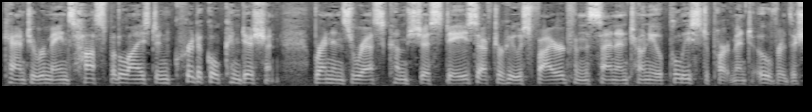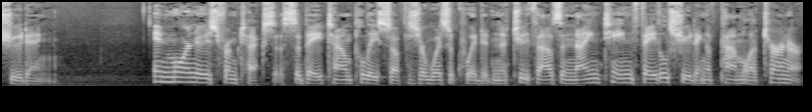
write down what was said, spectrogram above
Cantu remains hospitalized in critical condition. Brennan's arrest comes just days after he was fired from the San Antonio Police Department over the shooting. In more news from Texas, a Baytown police officer was acquitted in a 2019 fatal shooting of Pamela Turner.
